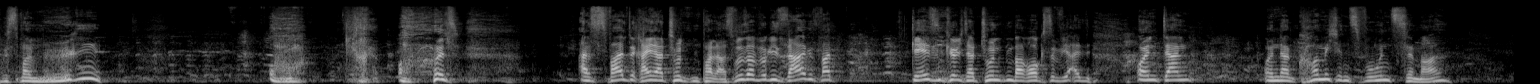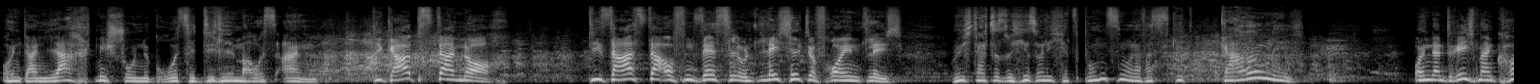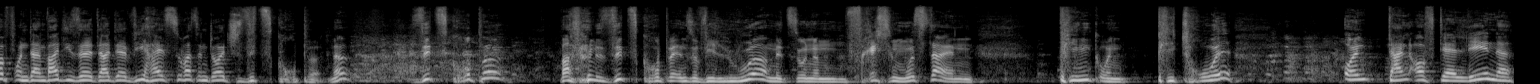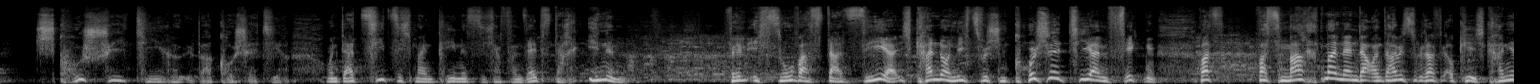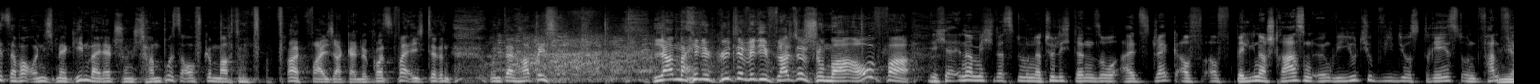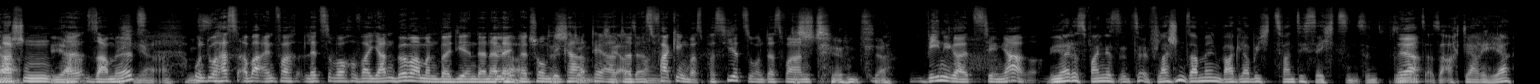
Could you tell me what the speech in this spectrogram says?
muss man mögen? Oh. Und es war ein reiner Tuntenpalast, muss man wirklich sagen. Es war Gelsenkirchener Tuntenbarock. So wie, all- und dann, und dann komme ich ins Wohnzimmer und dann lacht mich schon eine große Diddelmaus an. Die gab's da noch. Die saß da auf dem Sessel und lächelte freundlich. Und ich dachte so, hier soll ich jetzt bumsen oder was? Das geht gar nicht. Und dann drehe ich meinen Kopf und dann war diese, da der, wie heißt sowas in Deutsch? Sitzgruppe, ne? Sitzgruppe war so eine Sitzgruppe in so Velour mit so einem frechen Muster in Pink und Petrol. Und dann auf der Lehne Kuscheltiere über Kuscheltiere. Und da zieht sich mein Penis sicher von selbst nach innen. Wenn ich sowas da sehe, ich kann doch nicht zwischen Kuscheltieren ficken. Was, was macht man denn da? Und da habe ich so gedacht, okay, ich kann jetzt aber auch nicht mehr gehen, weil der hat schon Shampoos aufgemacht und da war, war ich ja keine Kostverächterin. Und dann habe ich, ja meine Güte, wenn die Flasche schon mal auf war. Ich erinnere mich, dass du natürlich dann so als Drag auf, auf Berliner Straßen irgendwie YouTube-Videos drehst und Pfandflaschen Ja, ja. äh, sammelst. Ja, und du hast aber einfach, letzte Woche war Jan Böhmermann bei dir in deiner Late Night Show im das stimmt, BK-Theater. da das ist fucking was passiert so. Und das waren Stimmt, ja. weniger als zehn Jahre. Ja, das waren jetzt, jetzt äh, Flaschensammeln war, glaube ich, 2016, sind, sind jetzt also acht Jahre her.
